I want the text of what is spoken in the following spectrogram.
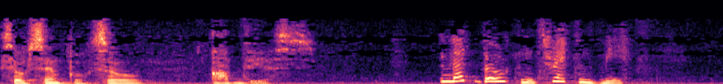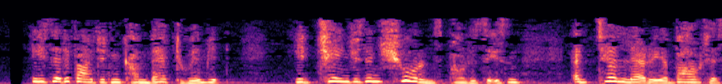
So simple, so obvious. Matt Bolton threatened me. He said if I didn't come back to him, he'd, he'd change his insurance policies and, and tell Larry about it.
